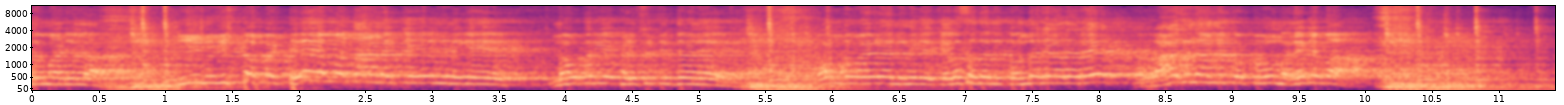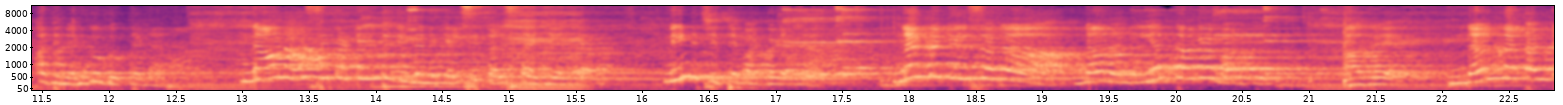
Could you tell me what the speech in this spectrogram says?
ಕೊರತೆ ಮಾಡಿಲ್ಲ. ನೀನು ಇಷ್ಟಪಟ್ಟೆ ಎಂಬ ಕಾರಣಕ್ಕೆ ನಿನಗೆ ನೌಕರಿಗೆ ಕಳಿಸುತ್ತಿದ್ದೇನೆ. ಒಂದು ವೇಳೆ ನಿನಗೆ ಕೆಲಸದಲ್ಲಿ ತೊಂದರೆ ಆದರೆ ರಾಜೀನಾಮೆ ಕೊಟ್ಟು ಮನೆಗೆ ಬಾ. ಅದು ನನಗೂ ಗೊತ್ತಣ್ಣ. ನಾನು ಆಸೆ ಪಟ್ಟಿದ್ದು ನಿಮ್ಮನ್ನು ಕೆಲಸ ಕಳಿಸ್ತಾ ಇದೆಯಲ್ಲ ನೀನು ಚಿಂತೆ ಮಾಡಬೇಡಣ್ಣ ನನ್ನ ಕೆಲಸನ ನಾನು ನಿಯತ್ತಾಗೆ ಮಾಡ್ತೀನಿ. ಆದ್ರೆ ನನ್ನ ತಂಟೆಗೆ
